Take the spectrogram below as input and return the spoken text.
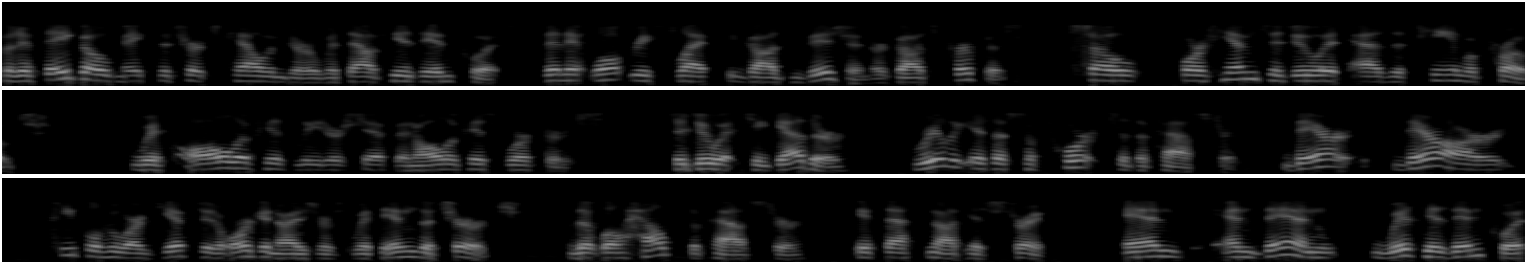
But if they go make the church calendar without his input, then it won't reflect God's vision or God's purpose. So for him to do it as a team approach with all of his leadership and all of his workers to do it together really is a support to the pastor. There, there are people who are gifted organizers within the church that will help the pastor if that's not his strength. And, and then with his input,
